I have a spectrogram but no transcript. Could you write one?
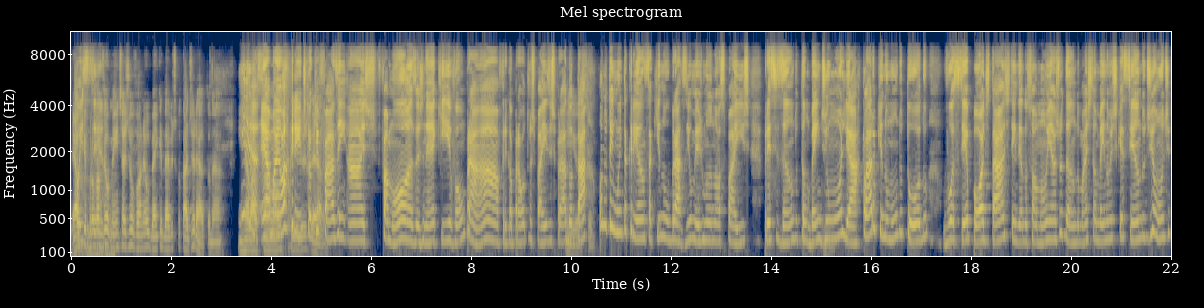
É Pois o que é. provavelmente a Giovanna Eubank deve escutar direto, né? É, é a maior crítica que fazem as famosas, né, que vão pra África, pra outros países pra adotar, Isso. quando tem muita criança aqui no Brasil, mesmo no nosso país, precisando também de um olhar. Claro que no mundo todo você pode estar estendendo a sua mão e ajudando, mas também não esquecendo de onde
